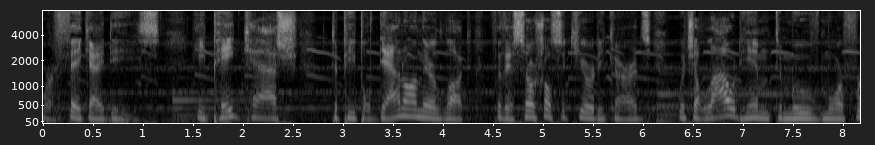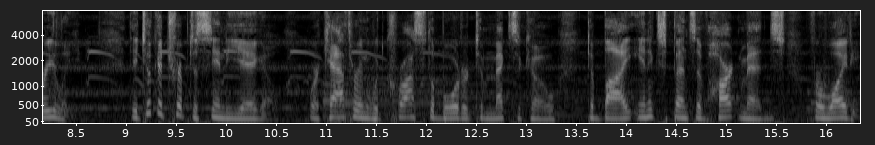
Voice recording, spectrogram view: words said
were fake IDs. He paid cash to people down on their luck for their social security cards, which allowed him to move more freely. They took a trip to San Diego, where Catherine would cross the border to Mexico to buy inexpensive heart meds for Whitey.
